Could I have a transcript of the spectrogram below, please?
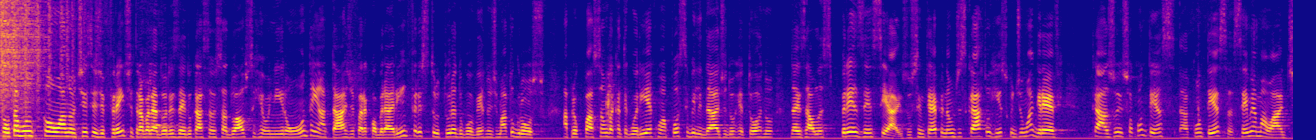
Voltamos com a notícia de frente. Trabalhadores da educação estadual se reuniram ontem à tarde para cobrar infraestrutura do governo de Mato Grosso. A preocupação da categoria é com a possibilidade do retorno das aulas presenciais. O Sintep não descarta o risco de uma greve, caso isso aconteça, aconteça sem a.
